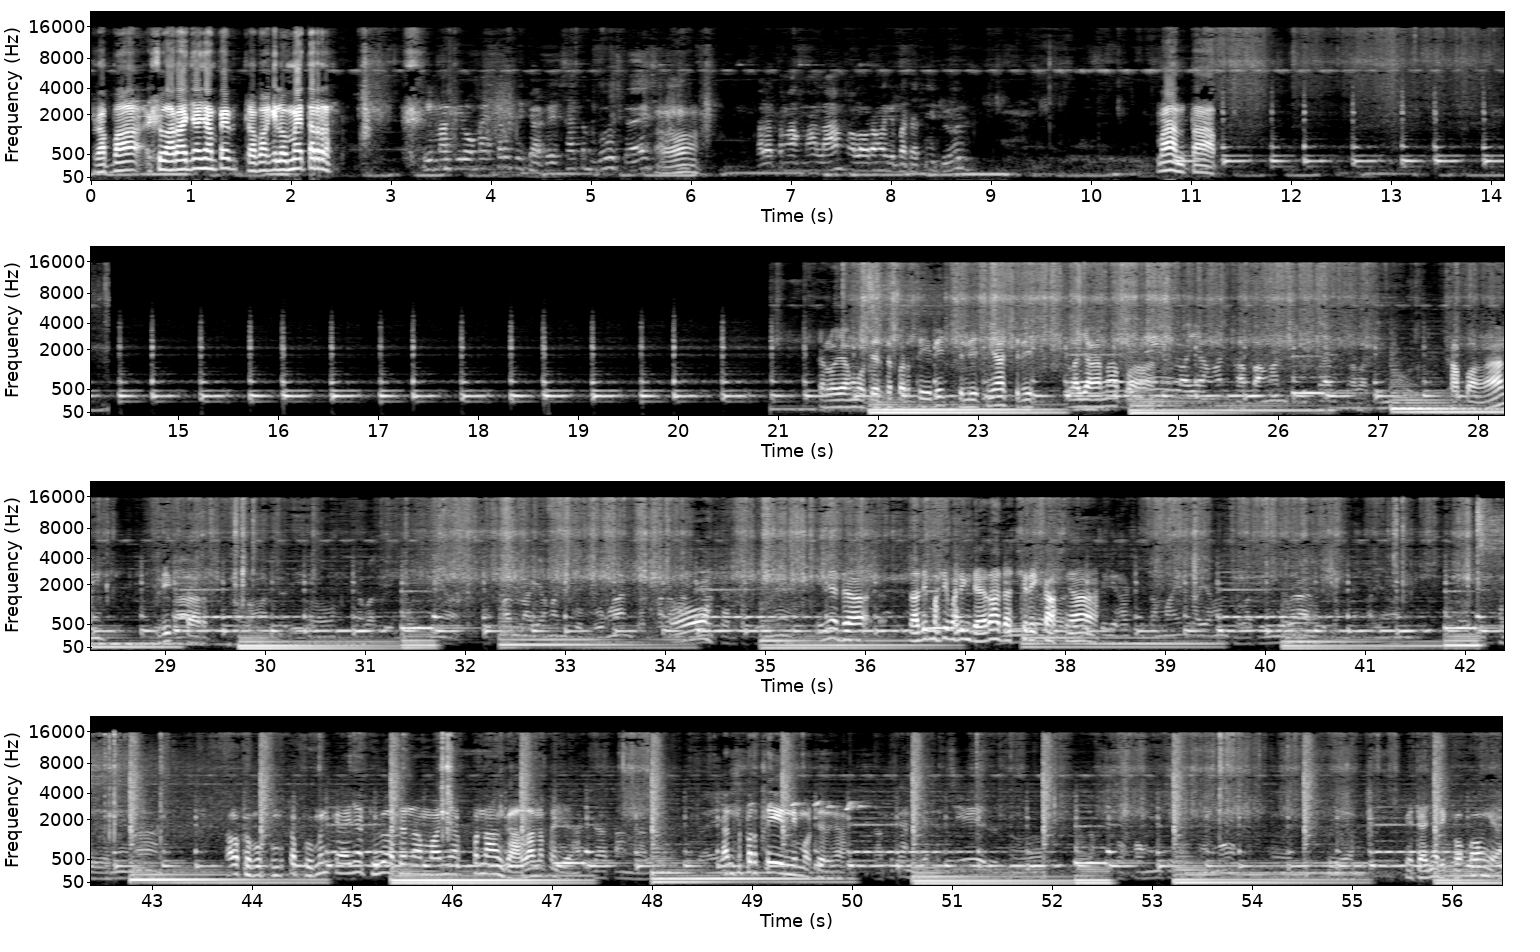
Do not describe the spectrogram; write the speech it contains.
berapa suaranya sampai berapa kilometer 5 km 3 desa tembus guys. Oh. Kalau tengah malam kalau orang lagi pada tidur. Mantap. Kalau yang model seperti ini jenisnya jenis layangan apa? ini layangan kapangan Blitar Jawa Timur. Kapangan layangan Oh. Ini ada dari masing-masing daerah ada ciri khasnya. Ciri khas kita main layangan Jawa Timuran. Kalau Kebu- Kebumen kayaknya dulu ada namanya penanggalan apa ya? Ada tanggalan. Kan seperti ini modelnya. tapi kan dia kecil. Iya. Bedanya di bokong ya.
